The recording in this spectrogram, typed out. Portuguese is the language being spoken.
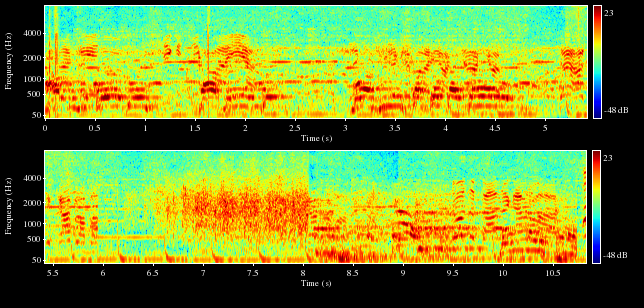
Aqui do Chique Chique Bahia. Boa Vista, São Caetano, Terra de cabra Todo cabra é cabra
